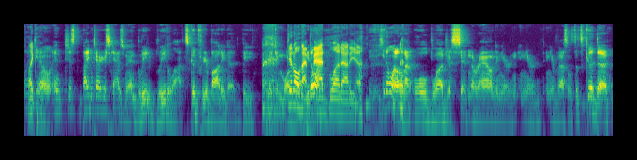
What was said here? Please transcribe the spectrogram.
Like, Like you know, and just bite and tear your scabs, man. Bleed, bleed a lot. It's good for your body to be making more. get all blood. that bad Want, blood out of you. you don't want all that old blood just sitting around in your in your in your vessels. It's good to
